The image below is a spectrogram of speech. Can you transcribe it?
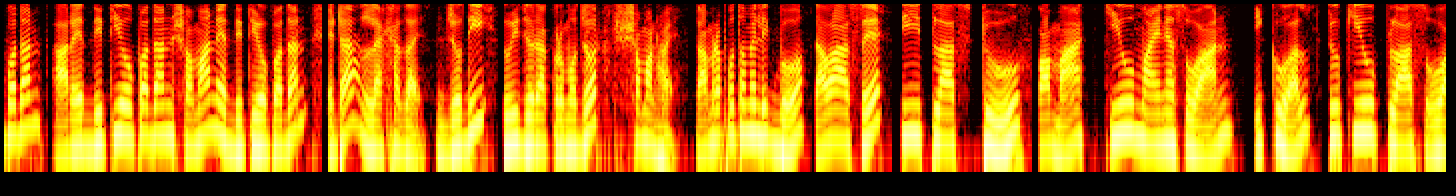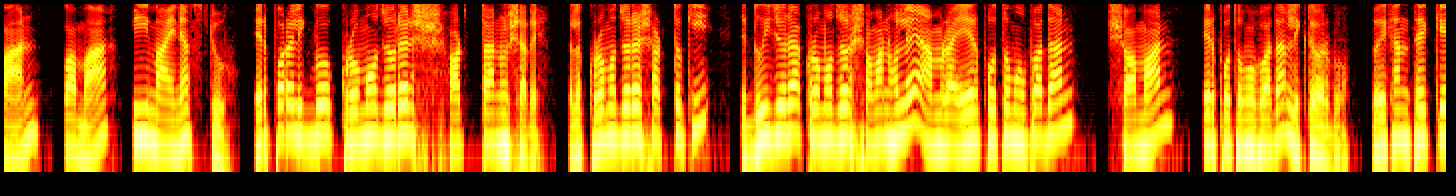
উপাদান, আর এর দ্বিতীয় উপাদান সমান, এর দ্বিতীয় উপাদান, এটা লেখা যায়, যদি দুই জোড়া ক্রোমোজোর সমান হয়। তো আমরা প্রথমে লিখব, দেওয়া আছে P plus two comma Q minus one equal two Q plus one comma P minus two এরপরে লিখব ক্রোমোজোরের শর্তানুসারে। তাহলে ক্রোমোজোরের শর্ত কি? যে দুই জোড়া ক্রোমোজোর সমান হলে আমরা এর প্রথম উপাদান সমান এর প্রথম উপাদান লিখতে পারব। তো এখান থেকে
